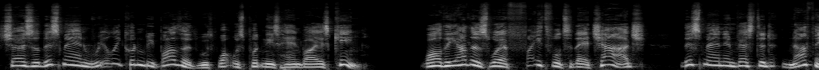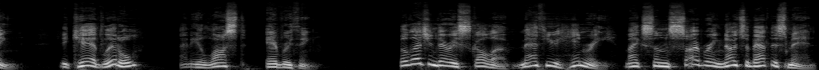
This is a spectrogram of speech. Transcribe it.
shows that this man really couldn't be bothered with what was put in his hand by his king. While the others were faithful to their charge, this man invested nothing. He cared little, and he lost everything. The legendary scholar Matthew Henry makes some sobering notes about this man.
